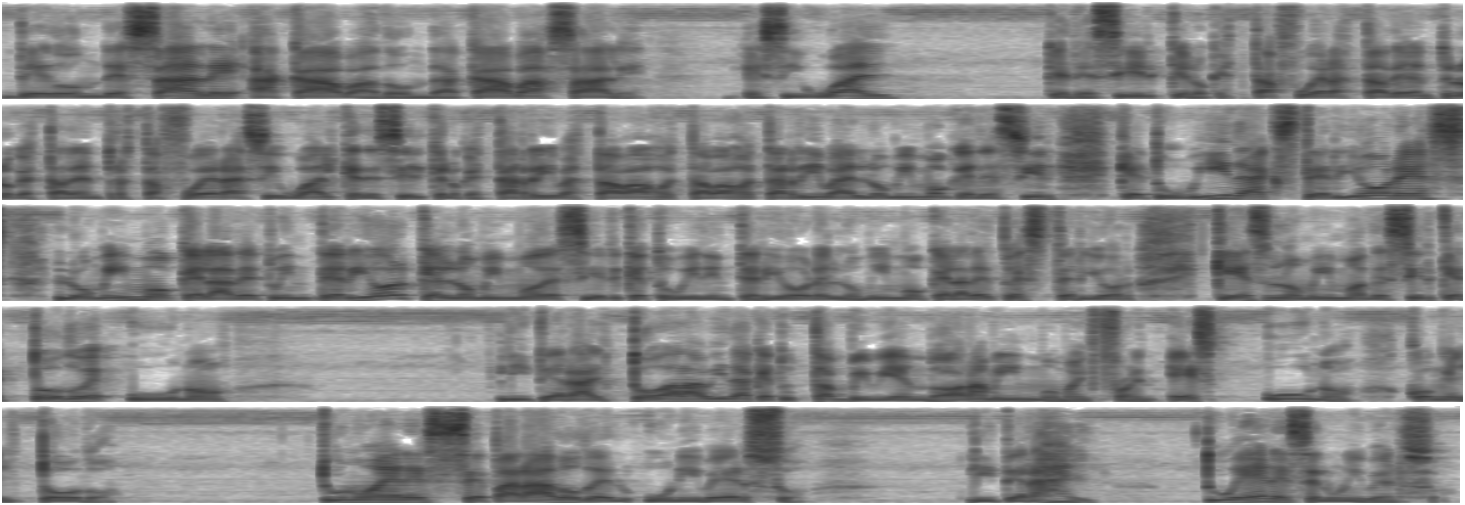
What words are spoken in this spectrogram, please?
De donde sale, acaba, donde acaba, sale. Es igual que decir que lo que está afuera está dentro y lo que está dentro está afuera. Es igual que decir que lo que está arriba está abajo, está abajo está arriba. Es lo mismo que decir que tu vida exterior es lo mismo que la de tu interior, que es lo mismo decir que tu vida interior es lo mismo que la de tu exterior, que es lo mismo decir que todo es uno. Literal, toda la vida que tú estás viviendo ahora mismo, my friend, es uno con el todo. Tú no eres separado del universo. Literal. Tú eres el universo.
